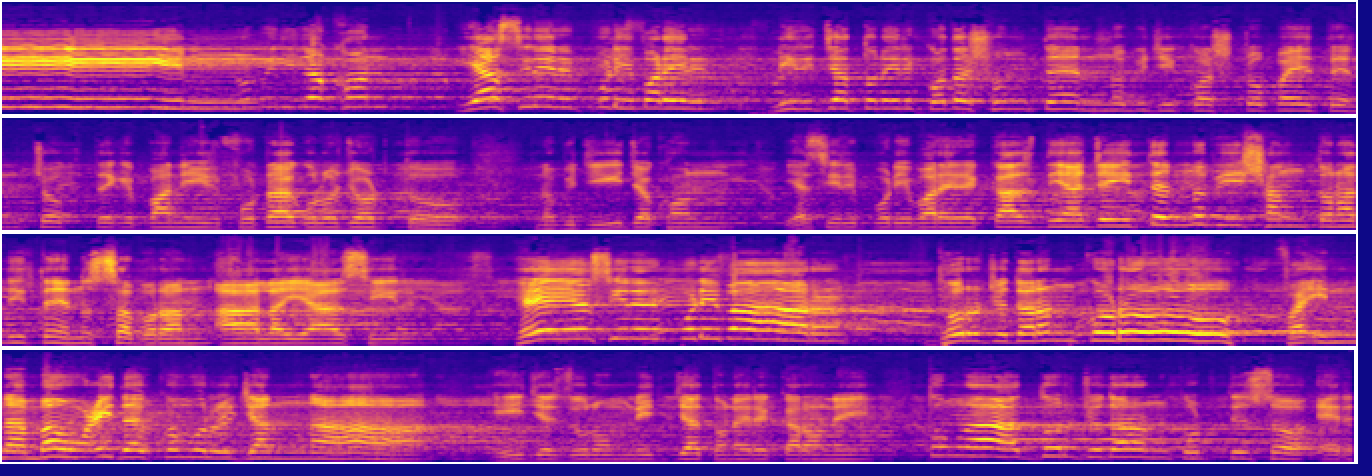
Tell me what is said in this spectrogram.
العالمين নবীজি যখন ইয়াসিনের পরিবারের নির্যাতনের কথা শুনতেন, নবীজি কষ্ট পাইতেন, চোখ থেকে পানির ফোঁটাগুলো জড়ত। নবীজি যখন ইয়াসির পরিবারের কাজ দিয়া যাইতেন, নবী সান্ত্বনা দিতেন, সবরান আলা ইয়াসির। হে ইয়াসিরের পরিবার, ধৈর্য ধারণ করো। ফাইন্না মাউইদাকুমুল জান্নাহ এই যে জুলুম নির্যাতনের কারণে তোমরা ধৈর্য ধারণ করতেছ, এর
